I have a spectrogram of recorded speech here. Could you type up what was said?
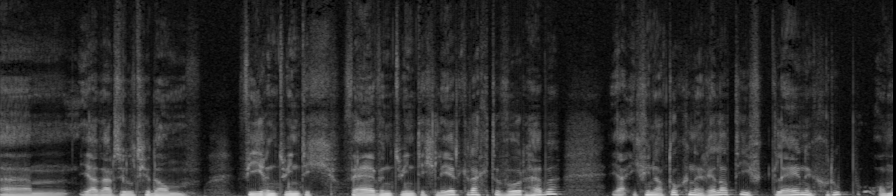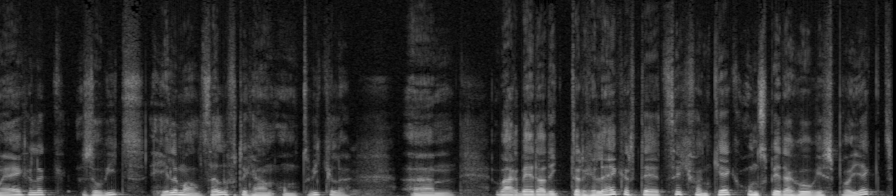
Um, ja, daar zult je dan 24, 25 leerkrachten voor hebben. Ja, ik vind dat toch een relatief kleine groep om eigenlijk zoiets helemaal zelf te gaan ontwikkelen. Um, waarbij dat ik tegelijkertijd zeg van kijk, ons pedagogisch project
